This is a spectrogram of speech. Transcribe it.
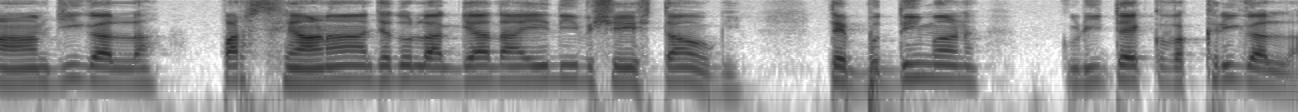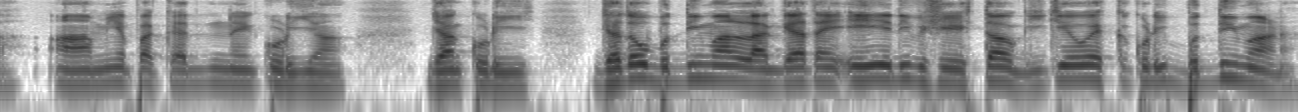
ਆਮ ਜੀ ਗੱਲ ਆ, ਪਰ ਸਿਆਣਾ ਜਦੋਂ ਲੱਗ ਗਿਆ ਤਾਂ ਇਹਦੀ ਵਿਸ਼ੇਸ਼ਤਾ ਹੋ ਗਈ ਤੇ ਬੁੱਧੀਮਾਨ ਕੁੜੀ ਤਾਂ ਇੱਕ ਵੱਖਰੀ ਗੱਲ ਆ, ਆਮ ਹੀ ਆਪਾਂ ਕਹਿ ਦਿੰਦੇ ਕੁੜੀਆਂ। ਜਾਂ ਕੁੜੀ, ਜਦੋਂ ਬੁੱਧੀਮਾਨ ਲੱਗ ਗਿਆ ਤਾਂ ਇਹ ਇਹਦੀ ਵਿਸ਼ੇਸ਼ਤਾ ਹੋ ਗਈ ਕਿ ਉਹ ਇੱਕ ਕੁੜੀ ਬੁੱਧੀਮਾਨ। ਆ।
